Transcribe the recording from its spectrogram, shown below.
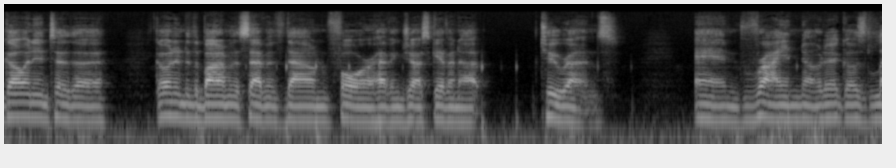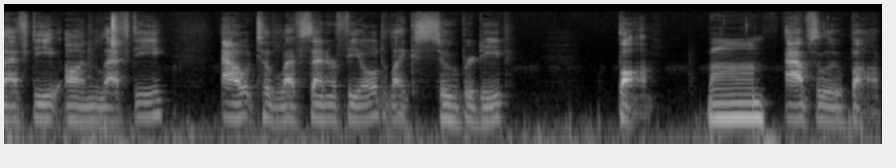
going into the going into the bottom of the seventh, down four, having just given up two runs, and Ryan Noda goes lefty on lefty, out to left center field, like super deep. Bomb, Bomb. absolute bomb.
